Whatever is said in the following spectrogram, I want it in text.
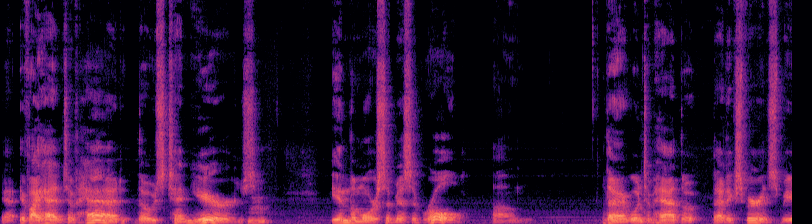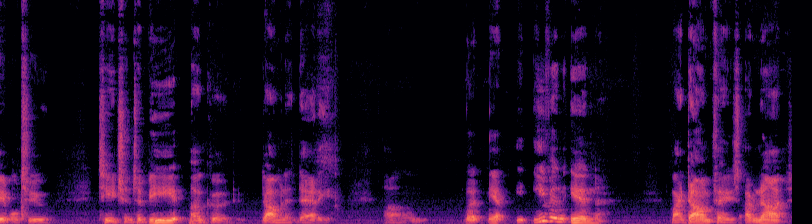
if I hadn't have had those 10 years Mhm. in the more submissive role, um, then I wouldn't have had the, that experience to be able to teach and to be a good dominant daddy. Um, but yeah, even in my dom phase, I'm not.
